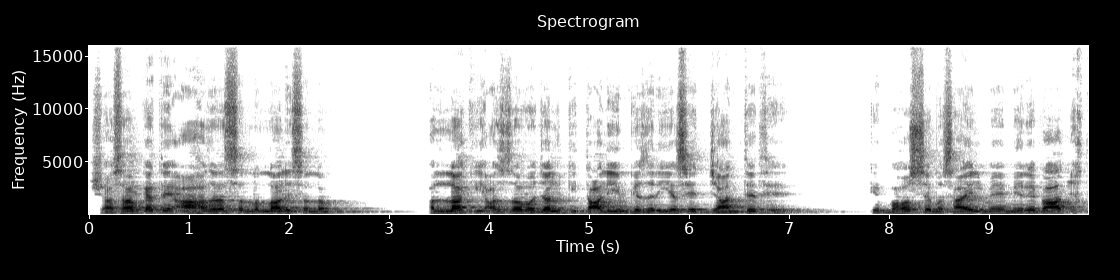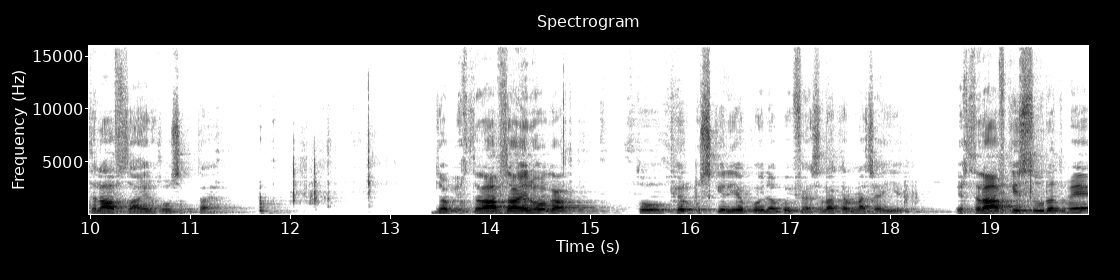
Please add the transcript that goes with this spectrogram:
شاہ صاحب کہتے ہیں، آ حضرت صلی اللہ علیہ وسلم اللہ کی عزا و جل کی تعلیم کے ذریعے سے جانتے تھے کہ بہت سے مسائل میں میرے بعد اختلاف ظاہر ہو سکتا ہے۔ جب اختلاف ظاہر ہوگا تو پھر اس کے لیے کوئی نہ کوئی فیصلہ کرنا چاہیے۔ اختلاف کی صورت میں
